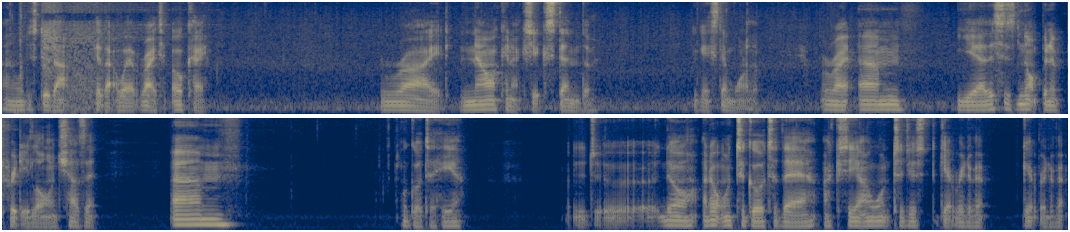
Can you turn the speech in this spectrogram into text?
And we'll just do that. Get that away. Right, okay. Right, now I can actually extend them. We can extend one of them. Right, um... Yeah, this has not been a pretty launch, has it? Um... We'll go to here. No, I don't want to go to there. Actually, I want to just get rid of it. Get rid of it.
